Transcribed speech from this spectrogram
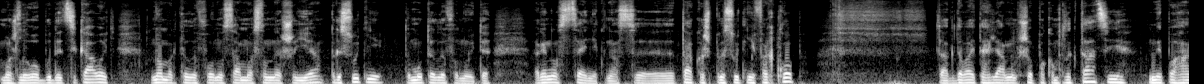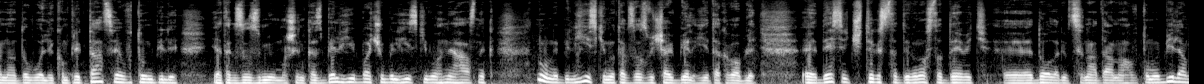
можливо, буде цікавить. Номер телефону саме основне, що є, присутній, тому телефонуйте. Renault Scenic у нас е, також присутній фаркоп. Так, давайте глянемо, що по комплектації. Непогана доволі комплектація в автомобілі. Я так зрозумів, машинка з Бельгії, бачу бельгійський вогнегасник. Ну, не бельгійський, але так зазвичай в Бельгії так роблять. Е, 10 499 е, доларів ціна даного автомобіля.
